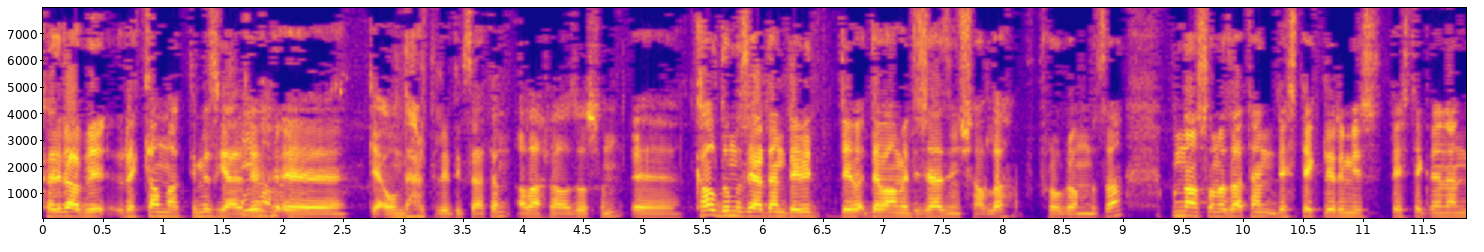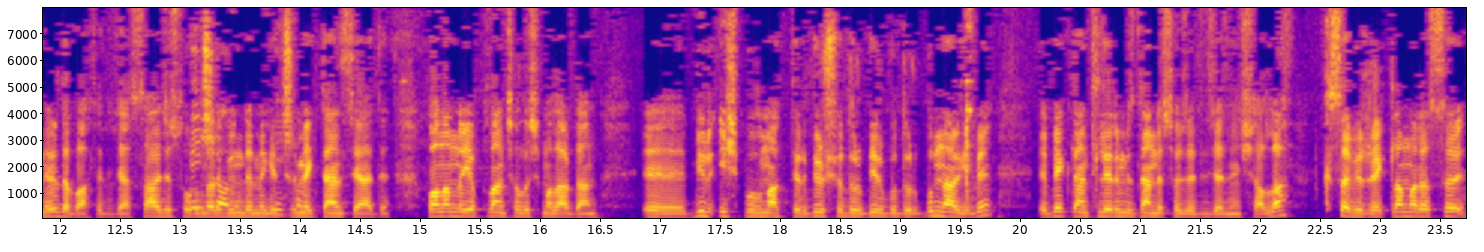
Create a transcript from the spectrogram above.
Kadir abi reklam vaktimiz geldi. Ee, onu da erteledik zaten. Allah razı olsun. Ee, kaldığımız yerden devi- de- devam edeceğiz inşallah programımıza. Bundan sonra zaten desteklerimiz, desteklenenleri de bahsedeceğiz. Sadece sorunları İnşallah, gündeme getirmekten ziyade bu anlamda yapılan çalışmalardan e, bir iş bulmaktır, bir şudur, bir budur bunlar gibi e, beklentilerimizden de söz edeceğiz inşallah. Kısa bir reklam arası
